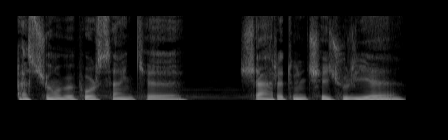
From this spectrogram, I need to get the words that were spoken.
از شما بپرسن که شهرتون چجوریه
